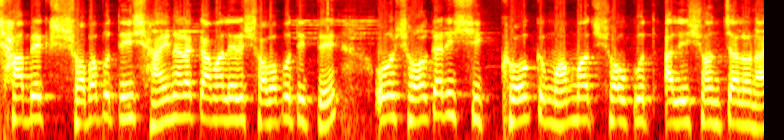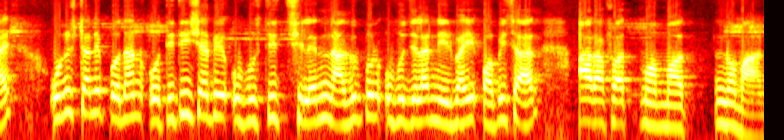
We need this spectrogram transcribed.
সাবেক সভাপতি শাহিনারা কামালের সভাপতিত্বে ও সহকারী শিক্ষক মোহাম্মদ শওকত আলীর সঞ্চালনায় অনুষ্ঠানে প্রধান অতিথি হিসেবে উপস্থিত ছিলেন নাগরপুর উপজেলার নির্বাহী অফিসার আরাফাত মোহাম্মদ নোমান।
